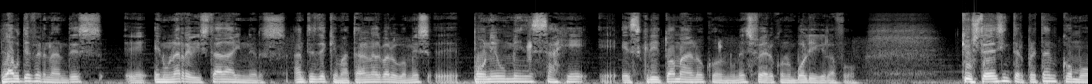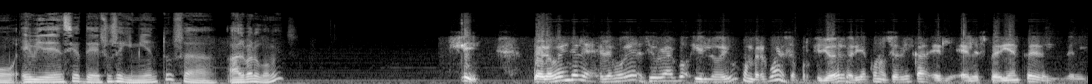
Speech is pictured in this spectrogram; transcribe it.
Laude Fernández, eh, en una revista Diners, antes de que mataran a Álvaro Gómez, eh, pone un mensaje eh, escrito a mano con un esfero, con un bolígrafo, que ustedes interpretan como evidencias de esos seguimientos a Álvaro Gómez. Sí, pero venga, le, voy a decir algo y lo digo con vergüenza, porque yo debería conocer el, expediente de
